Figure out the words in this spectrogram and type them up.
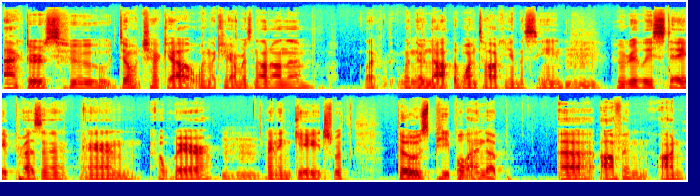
actors who don't check out when the camera's not on them, like when they're not the one talking in the scene, mm-hmm. who really stay present and aware Mm-hmm. and engaged with those people, end up uh, often on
